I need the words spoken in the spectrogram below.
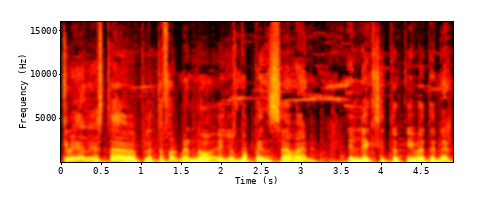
crear esta plataforma, ¿no? Ellos no pensaban el éxito que iba a tener.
